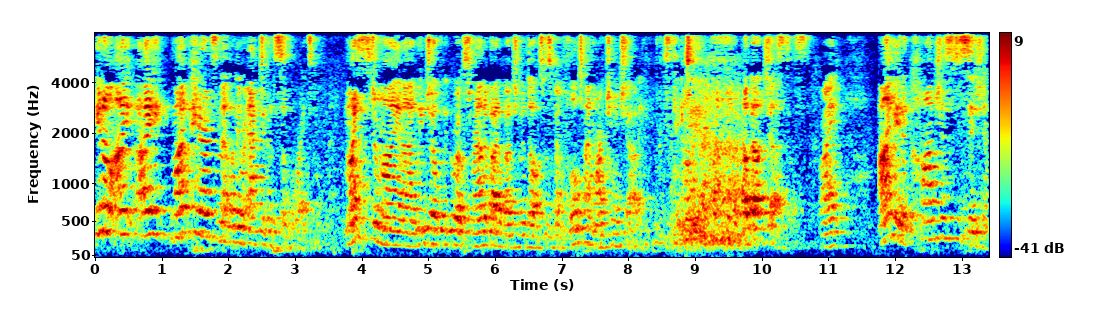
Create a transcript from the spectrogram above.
You know, I, I, my parents met when they were active in the civil rights movement. My sister Maya and I, we joke we grew up surrounded by a bunch of adults who spent full time marching and shouting, about justice, right? I made a conscious decision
